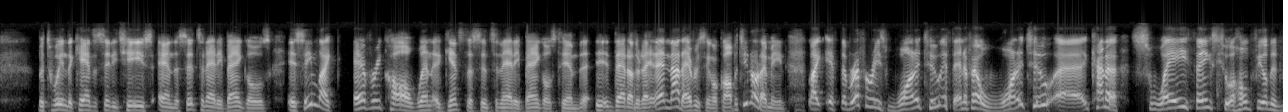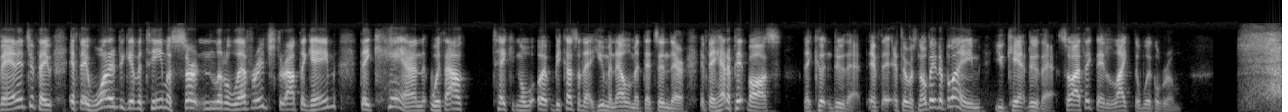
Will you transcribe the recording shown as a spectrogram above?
between the Kansas City Chiefs and the Cincinnati Bengals, it seemed like every call went against the Cincinnati Bengals, Tim, that, that other day. And not every single call, but you know what I mean. Like if the referees wanted to, if the NFL wanted to, uh, kind of sway things to a home field advantage, if they if they wanted to give a team a certain little leverage throughout the game, they can without taking a, uh, because of that human element that's in there. If they had a pit boss they couldn't do that. If they, if there was nobody to blame, you can't do that. So I think they like the wiggle room.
